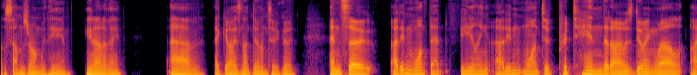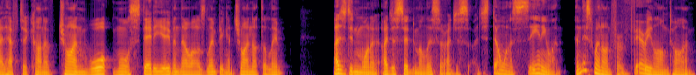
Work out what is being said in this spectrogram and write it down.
well, something's wrong with him. You know what I mean? Um, that guy's not doing too good. And so I didn't want that feeling. I didn't want to pretend that I was doing well. I'd have to kind of try and walk more steady, even though I was limping, and try not to limp. I just didn't want to. I just said to Melissa, I just, I just don't want to see anyone. And this went on for a very long time.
